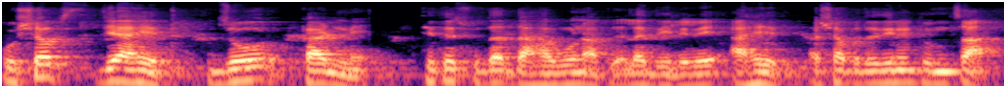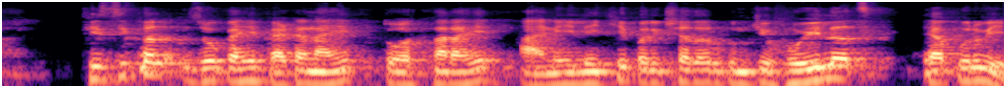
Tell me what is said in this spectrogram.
पुशअप्स जे आहेत जोर काढणे तिथे सुद्धा दहा गुण आपल्याला दिलेले आहेत. अशा पद्धतीने तुमचा फिजिकल जो काही पॅटर्न आहे तो असणार आहे आणि लेखी परीक्षा तर तुमची होईलच त्यापूर्वी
